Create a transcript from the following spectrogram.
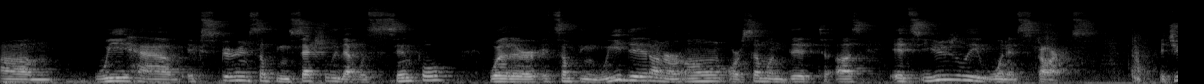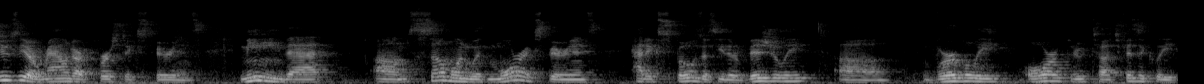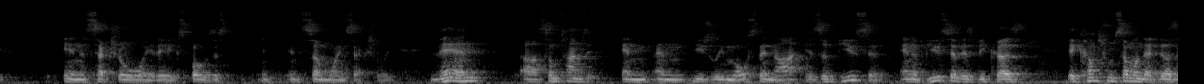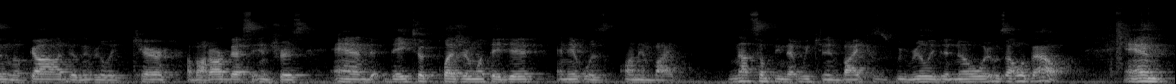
um, we have experienced something sexually that was sinful, whether it's something we did on our own or someone did to us, it's usually when it starts. It's usually around our first experience, meaning that um, someone with more experience had exposed us either visually, um, verbally, or through touch, physically, in a sexual way. They exposed us in, in some way sexually. Then, uh, sometimes, and, and usually most than not, is abusive. And abusive is because it comes from someone that doesn't love God, doesn't really care about our best interests, and they took pleasure in what they did, and it was uninvited. Not something that we can invite because we really didn't know what it was all about. And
